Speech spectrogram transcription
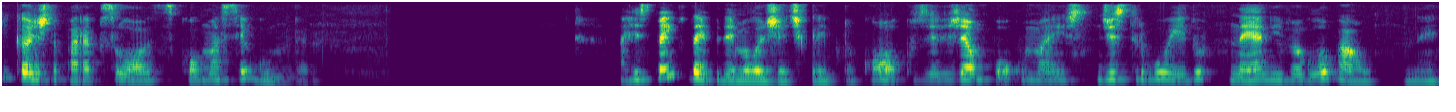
e Cândida parapsilose como a segunda. A respeito da epidemiologia de criptococcus, ele já é um pouco mais distribuído né, a nível global. Né?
